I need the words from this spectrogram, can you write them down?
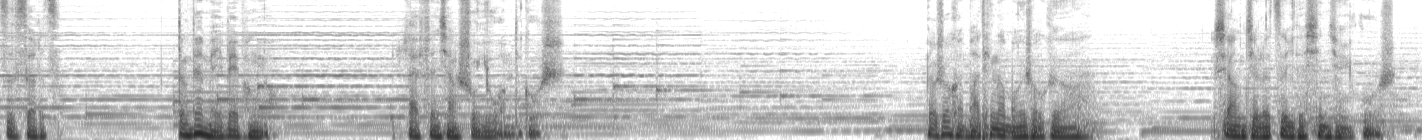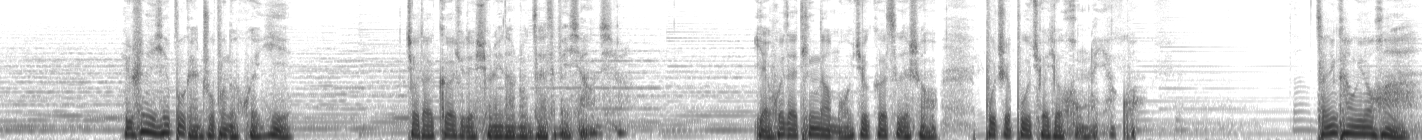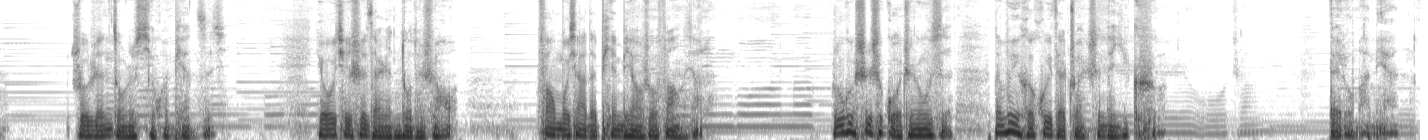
紫色的紫，等待每一位朋友来分享属于我们的故事。有时候很怕听到某一首歌，像极了自己的心情与故事，于是那些不敢触碰的回忆，就在歌曲的旋律当中再次被想起了。也会在听到某一句歌词的时候，不知不觉就红了眼眶。曾经看过一段话，说人总是喜欢骗自己，尤其是在人多的时候，放不下的偏偏要说放下了。如果事实果真如此。那为何会在转身那一刻泪流满面呢？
